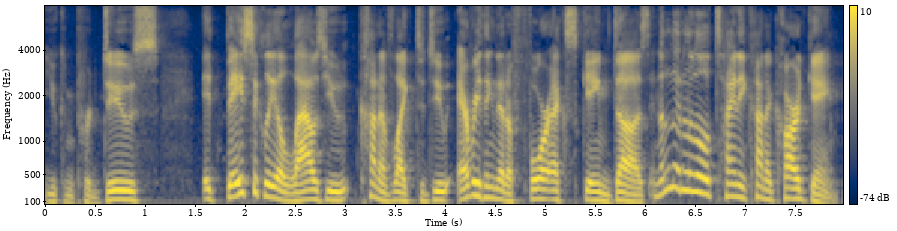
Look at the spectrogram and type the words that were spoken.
you can produce. It basically allows you kind of like to do everything that a 4X game does in a little, little tiny kind of card game.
